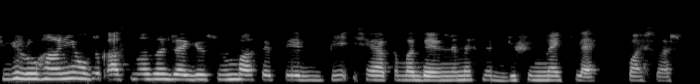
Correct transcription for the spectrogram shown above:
Çünkü ruhani yolculuk aslında az önce Gülsüm'ün bahsettiği bir şey hakkında derinlemesine düşünmekle başlar.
